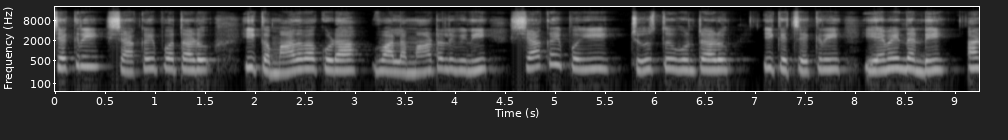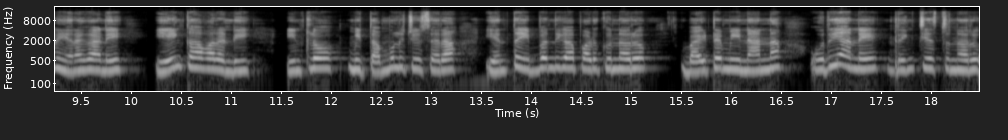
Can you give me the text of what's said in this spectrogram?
చక్రి షాక్ అయిపోతాడు. ఇక మాధవ కూడా వాళ్ళ మాటలు విని షాక్ అయిపోయి చూస్తూ ఉంటాడు. ఇక చక్రి ఏమైందండి? అని అనగానే ఏం కావాలండి? ఇంట్లో మీ తమ్ముళ్ళు చూసారా? ఎంత ఇబ్బందిగా పడుకున్నారో? బయట మీ నాన్న ఉదయాన్నే డ్రింక్ చేస్తున్నారు.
